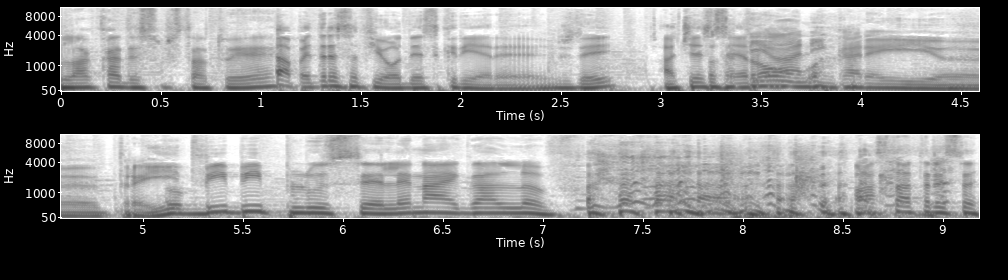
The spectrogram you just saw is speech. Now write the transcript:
Placa de sub statuie? Da, pe trebuie să fie o descriere, știi? Acest O să erou... fie ani în care ai uh, trăit. Bibi plus Elena egal love. Asta trebuie să...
